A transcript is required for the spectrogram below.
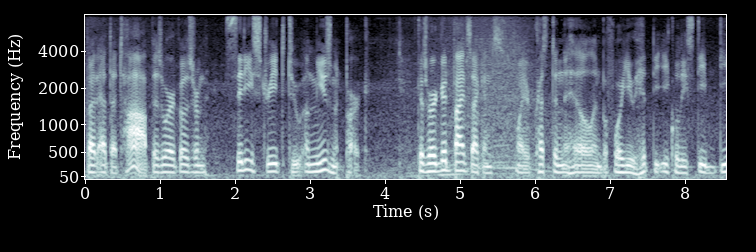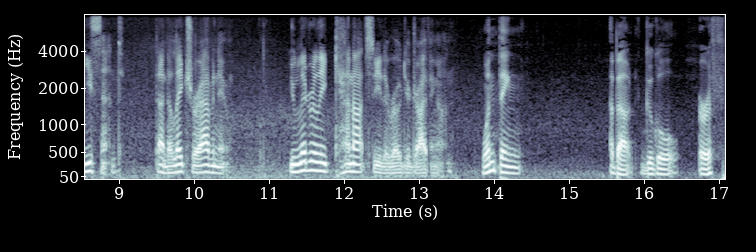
But at the top is where it goes from city street to amusement park. Because for a good five seconds, while you're cresting the hill and before you hit the equally steep descent down to Lakeshore Avenue, you literally cannot see the road you're driving on. One thing about Google Earth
